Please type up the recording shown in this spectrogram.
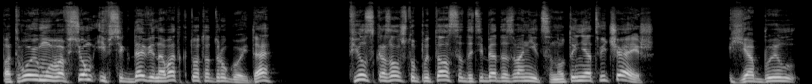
По-твоему, во всем и всегда виноват кто-то другой, да? Фил сказал, что пытался до тебя дозвониться, но ты не отвечаешь. Я был...»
